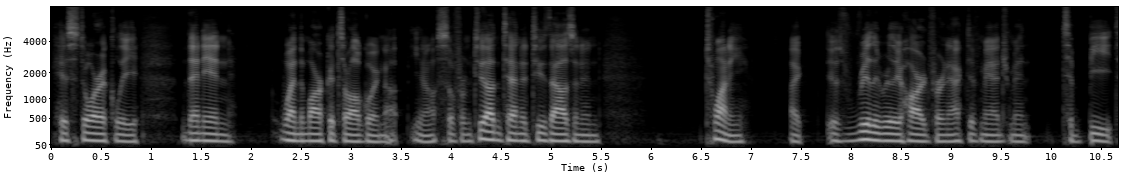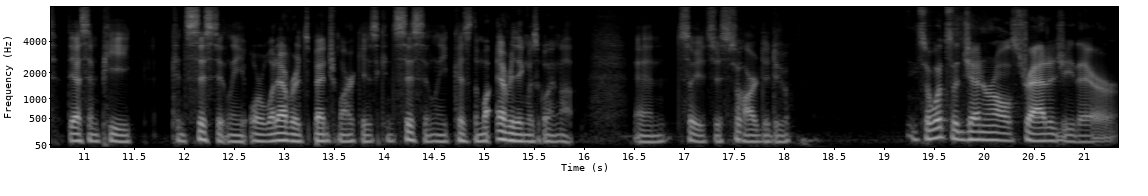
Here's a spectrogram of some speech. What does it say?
historically than in when the markets are all going up. You know, so from 2010 to 2020, like it was really really hard for an active management to beat the S&P consistently or whatever its benchmark is consistently because the everything was going up, and so it's just hard to do. So, what's the general strategy there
